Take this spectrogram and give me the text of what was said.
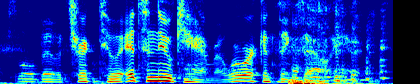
There's a little bit of a trick to it. It's a new camera. We're working things out here.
